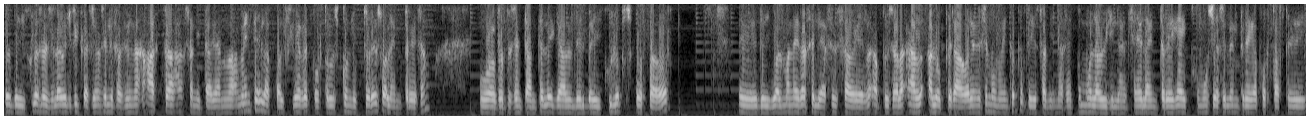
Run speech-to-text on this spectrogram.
los vehículos se hace la verificación, se les hace una acta sanitaria nuevamente, la cual se le reporta a los conductores o a la empresa o al representante legal del vehículo transportador. Eh, de igual manera se le hace saber pues, al, operador en ese momento, porque ellos también hacen como la vigilancia de la entrega y cómo se hace la entrega por parte de,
